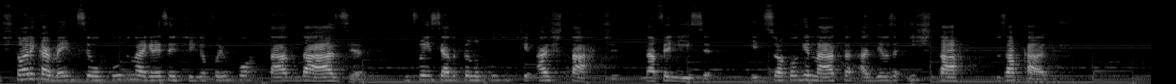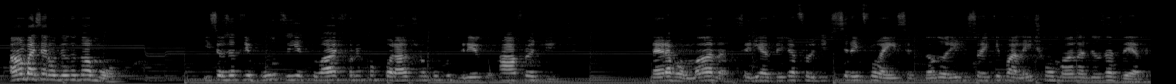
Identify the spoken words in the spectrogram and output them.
Historicamente, seu culto na Grécia Antiga foi importado da Ásia, influenciado pelo culto de Astarte, na Fenícia, e de sua cognata, a deusa Istar, dos Acádios. Ambas eram deusas do amor, e seus atributos e rituais foram incorporados no culto grego a Afrodite. Na era romana, seria a vez de Afrodite ser a influência, dando origem à sua equivalente romana, a deusa Vênus.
